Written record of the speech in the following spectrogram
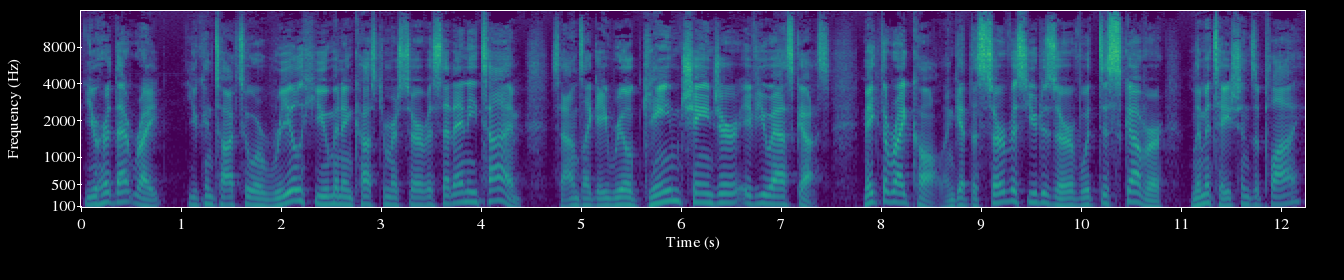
you heard that right. You can talk to a real human in customer service at any time. Sounds like a real game changer if you ask us. Make the right call and get the service you deserve with Discover. Limitations apply.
